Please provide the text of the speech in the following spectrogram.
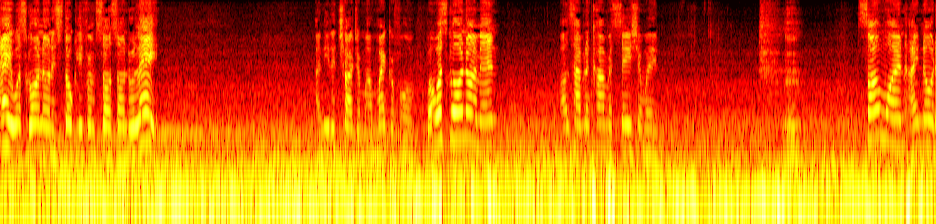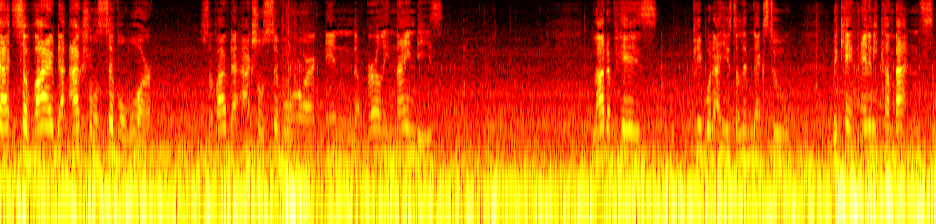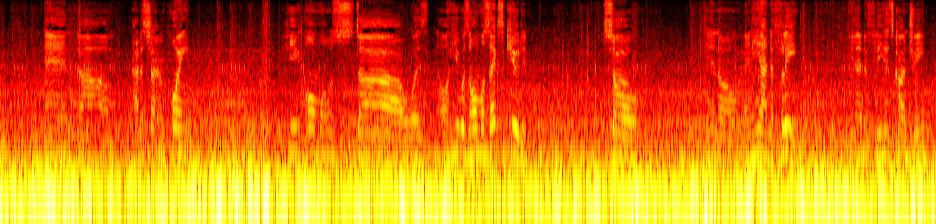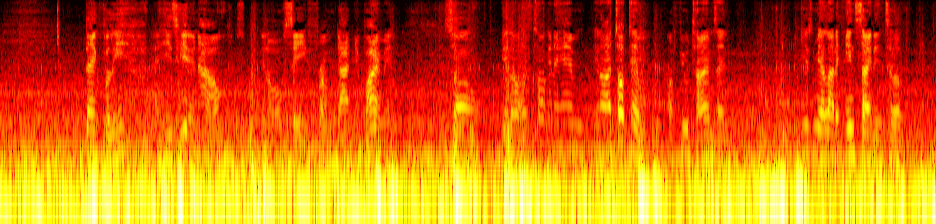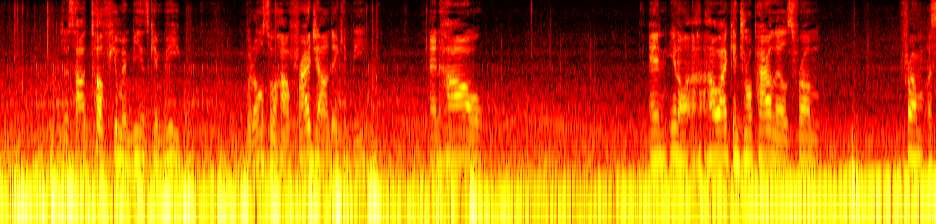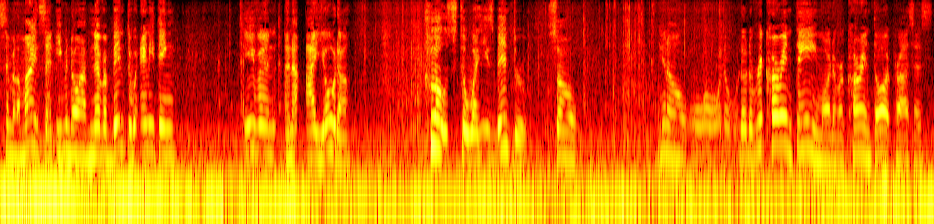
Hey, what's going on? It's Stokely from Sauce on. I need to charge up my microphone. But what's going on, man? I was having a conversation with someone I know that survived the actual Civil War. Survived the actual Civil War in the early 90s. A lot of his people that he used to live next to became enemy combatants. At a certain point, he almost uh, was, oh, he was almost executed. So, you know, and he had to flee. He had to flee his country. Thankfully, he's here now, you know, safe from that environment. So, you know, I was talking to him, you know, I talked to him a few times and he gives me a lot of insight into just how tough human beings can be, also how fragile they can be and how and you know how I can draw parallels from from a similar mindset even though I've never been through anything even an iota close to what he's been through. So you know the, the, the recurring theme or the recurring thought process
